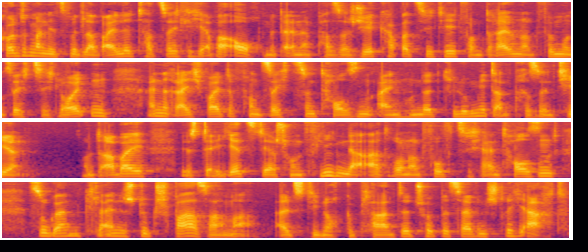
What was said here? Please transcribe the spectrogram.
konnte man jetzt mittlerweile tatsächlich aber auch mit einer Passagierkapazität von 365 Leuten eine Reichweite von 16.100 Kilometern präsentieren. Und dabei ist der jetzt ja schon fliegende A350-1000 sogar ein kleines Stück sparsamer als die noch geplante 777-8.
